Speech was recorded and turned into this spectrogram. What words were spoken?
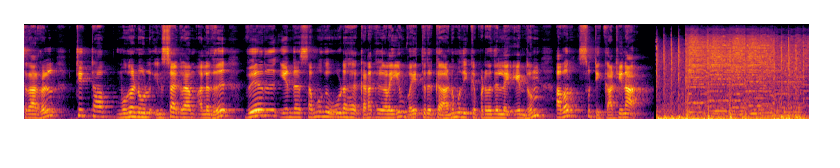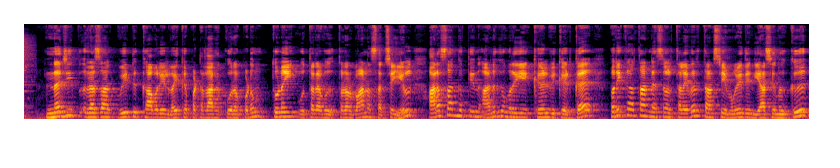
சிறார்கள் டிக்டாக் முகநூல் இன்ஸ்டாகிராம் அல்லது வேறு எந்த சமூக ஊடக கணக்குகளையும் வைத்திருக்க அனுமதிக்கப்படுவதில்லை என்றும் அவர் சுட்டிக்காட்டினார். நஜீப் ரசாக் வீட்டுக் காவலில் வைக்கப்பட்டதாக கூறப்படும் துணை உத்தரவு தொடர்பான சர்ச்சையில் அரசாங்கத்தின் அணுகுமுறையை கேள்வி கேட்க பரிகாத்தான் நேஷனல் தலைவர் தான் ஸ்ரீ முகைதீன் யாசினுக்கு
